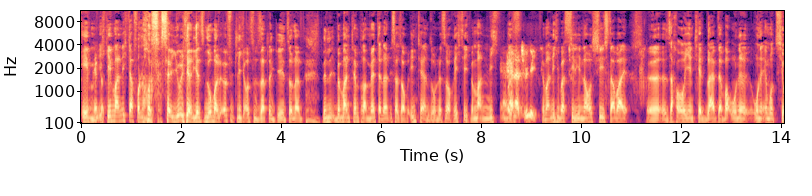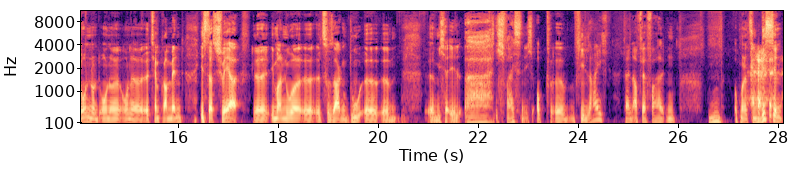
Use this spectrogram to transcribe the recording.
Eben, ich gehe mal nicht davon aus, dass der Julian jetzt nur mal öffentlich aus dem Sattel geht, sondern wenn, wenn man Temperament hat, dann ist das auch intern so und das ist auch richtig. Wenn man nicht, ja, über, natürlich. Wenn man nicht übers Ziel hinausschießt, dabei äh, sachorientiert bleibt, aber ohne, ohne Emotionen und ohne, ohne äh, Temperament, ist das schwer, äh, immer nur äh, zu sagen, du, äh, ähm, äh Michael, ah, ich weiß nicht, ob vielleicht dein Abwehrverhalten hm, ob man das ein bisschen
